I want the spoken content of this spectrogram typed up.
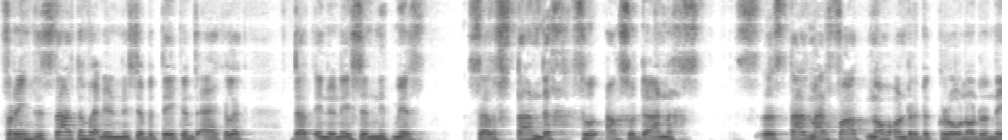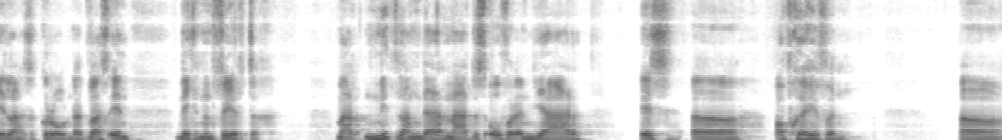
Verenigde Staten van Indonesië betekent eigenlijk dat Indonesië niet meer zelfstandig zo, als zodanig staat, maar valt nog onder de kroon, onder de Nederlandse kroon. Dat was in 1949. Maar niet lang daarna, dus over een jaar, is uh, opgeheven. Uh,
